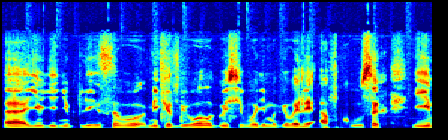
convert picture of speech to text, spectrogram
э, Евгению Плисову, микробиологу. Сегодня мы говорили о вкусах и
